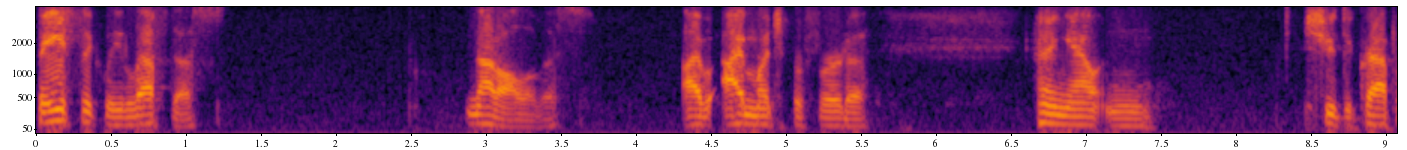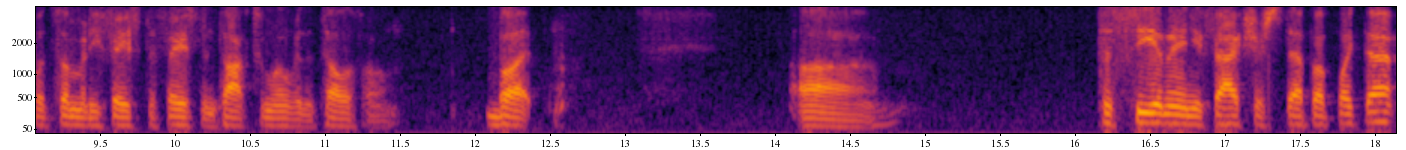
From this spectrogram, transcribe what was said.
basically left us. Not all of us. I I much prefer to hang out and shoot the crap with somebody face to face and talk to them over the telephone. But uh, to see a manufacturer step up like that,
